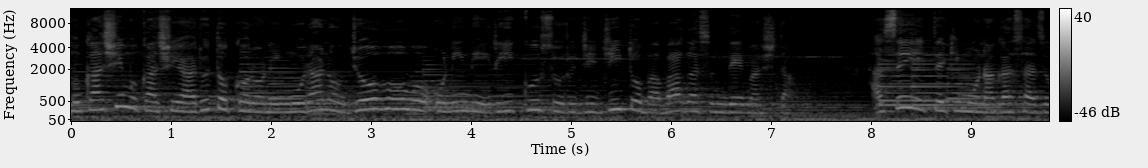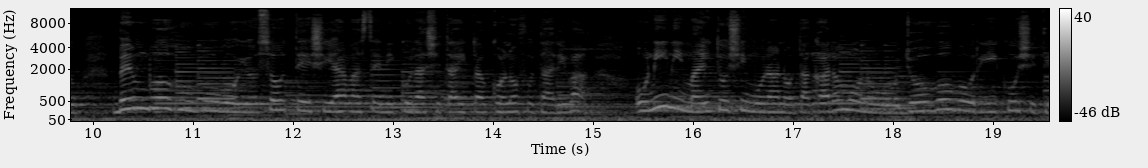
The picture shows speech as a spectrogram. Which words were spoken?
昔々あるところに村の情報を鬼にリークするじじとババが住んでいました。汗一滴も流さず貧乏夫婦を装って幸せに暮らしていたこの二人は鬼に毎年村の宝物を情報をリークして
